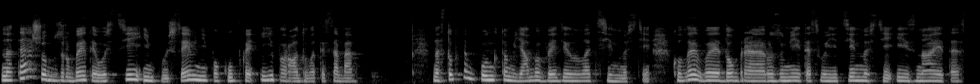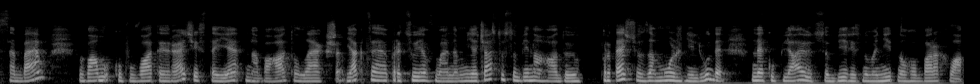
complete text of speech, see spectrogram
на те, щоб зробити ось ці імпульсивні покупки і порадувати себе. Наступним пунктом я би виділила цінності. Коли ви добре розумієте свої цінності і знаєте себе, вам купувати речі стає набагато легше. Як це працює в мене? Я часто собі нагадую про те, що заможні люди не купляють собі різноманітного барахла.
